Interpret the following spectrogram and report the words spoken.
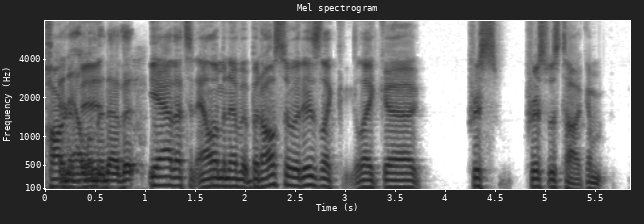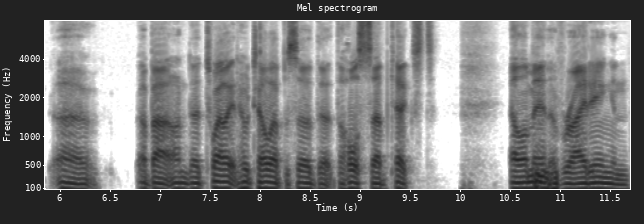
part an of element it. of it. Yeah, that's an element of it, but also it is like like uh, Chris Chris was talking. Uh, about on the Twilight Hotel episode, the, the whole subtext element mm-hmm. of writing. And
